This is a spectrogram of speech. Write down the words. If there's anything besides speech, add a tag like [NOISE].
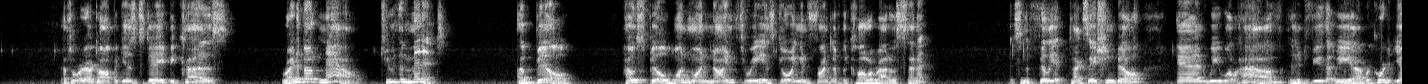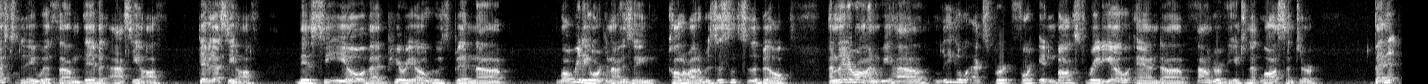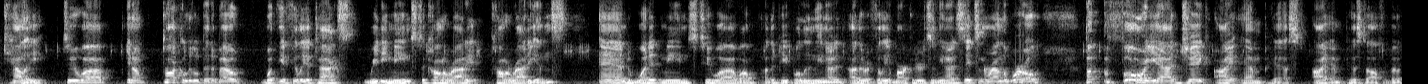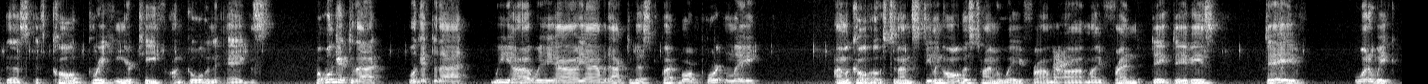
That's what our topic is today because right about now, to the minute. A bill, House Bill 1193, is going in front of the Colorado Senate. It's an affiliate taxation bill, and we will have an interview that we uh, recorded yesterday with um, David Asseoff, David Asseoff, the CEO of Adperio, who's been, uh, well, really organizing Colorado resistance to the bill. And later on, we have legal expert for Inboxed Radio and uh, founder of the Internet Law Center, Bennett Kelley to uh, you know talk a little bit about what the affiliate tax really means to Colorado Coloradians and what it means to uh, well other people in the United other affiliate marketers in the United States and around the world. But before, yeah, Jake, I am pissed. I am pissed off about this. It's called breaking your teeth on golden eggs. But we'll get to that. We'll get to that. We uh, we uh, yeah, I'm an activist, but more importantly, I'm a co-host, and I'm stealing all this time away from uh, my friend Dave Davies. Dave, what a week!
